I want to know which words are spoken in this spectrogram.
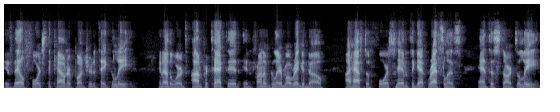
is they'll force the counterpuncher to take the lead. In other words, I'm protected in front of Guillermo Rigondeaux. I have to force him to get restless and to start to lead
